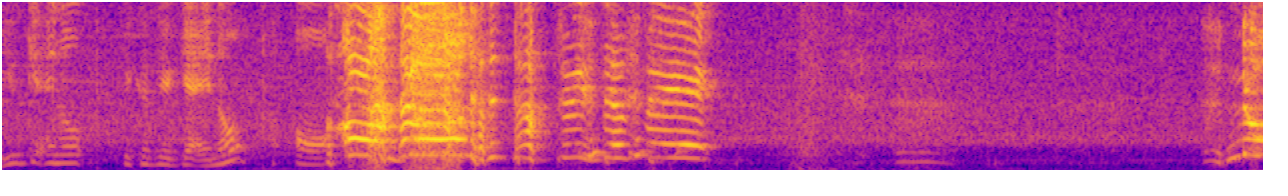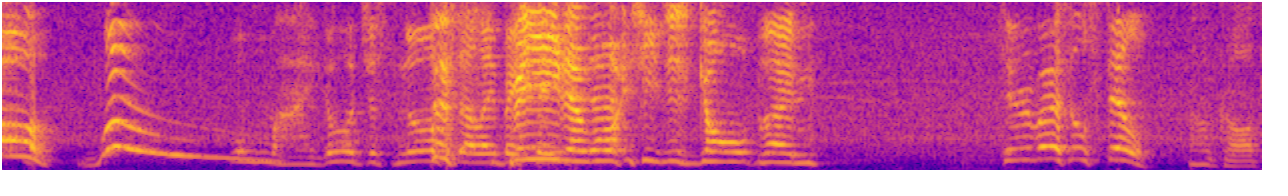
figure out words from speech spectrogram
you getting up because you're getting up? Or Oh, God! Twist of fate. No! Woo! Oh my god, just no The speed Batista. of what she just got up then. Two reversals still. Oh God.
